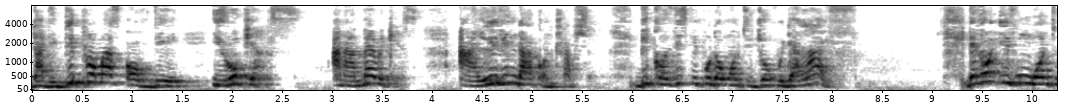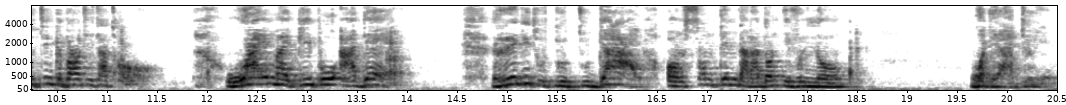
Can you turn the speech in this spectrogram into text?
that the diplomats of the Europeans and Americans are leaving that contraption because these people don't want to joke with their life. They don't even want to think about it at all. Why my people are there ready to, to, to die on something that I don't even know what they are doing.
